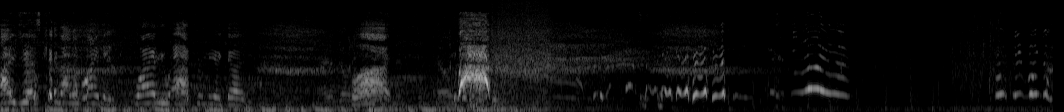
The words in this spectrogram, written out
I just came out of hiding. Why are you after me again? Alright, I'm going Why? basement. No. Ah! he fucking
